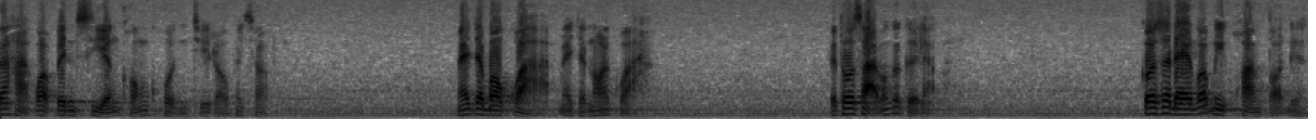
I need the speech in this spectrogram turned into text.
ถ้าหากว่าเป็นเสียงของคนที่เราไม่ชอบ แม้จะเบากว่า แม้จะน้อยกว่า แต่โทสะมันก็เกิดแล้ว ก็แสดงว่ามีความต่อเนื่อง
